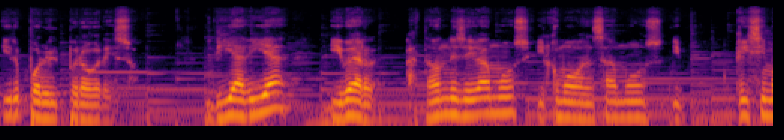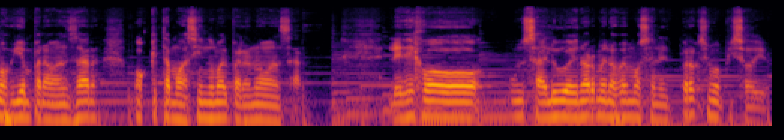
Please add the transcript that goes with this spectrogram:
ir por el progreso, día a día, y ver hasta dónde llegamos y cómo avanzamos y qué hicimos bien para avanzar o qué estamos haciendo mal para no avanzar. Les dejo un saludo enorme, nos vemos en el próximo episodio.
